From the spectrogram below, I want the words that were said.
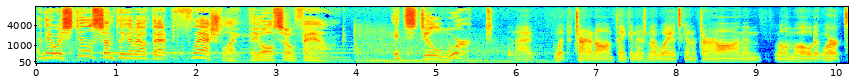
And there was still something about that flashlight they also found. It still worked. And I went to turn it on thinking there's no way it's going to turn on. And lo and behold, it worked.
